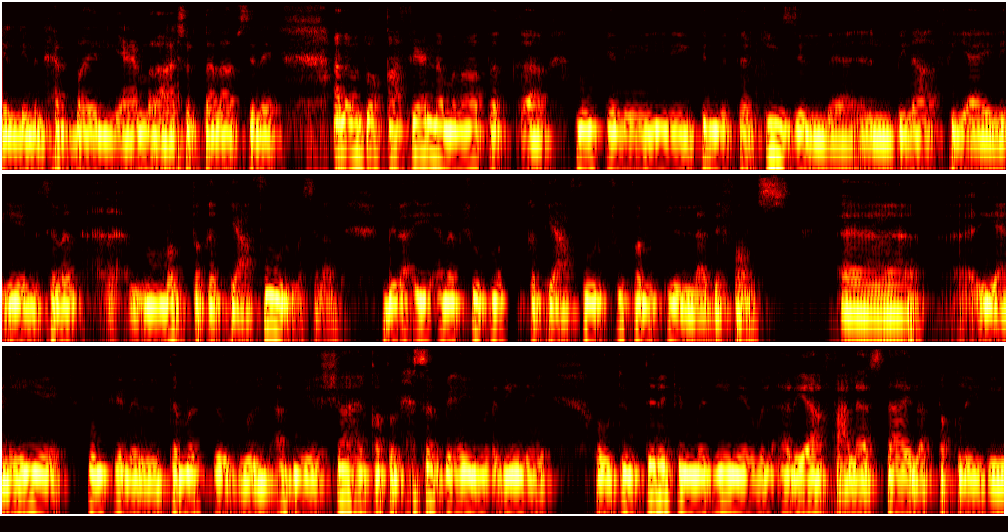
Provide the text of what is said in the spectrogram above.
يلي بنحبها يلي عمرها 10000 سنة. أنا بتوقع في عندنا مناطق آه، ممكن يتم تركيز البناء فيها اللي هي مثلا منطقة يعفور مثلا. برأيي أنا بشوف منطقة يعفور بشوفها مثل La Défense. آه، يعني هي ممكن التمدد والأبنية الشاهقة تنحصر بهي المدينة وتنترك المدينة والأرياف على style التقليدي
